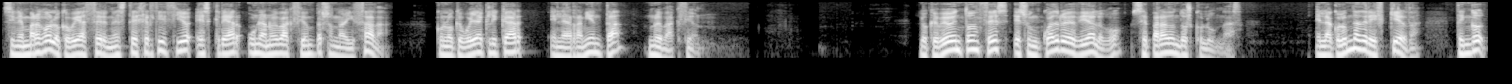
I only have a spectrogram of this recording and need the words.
Sin embargo, lo que voy a hacer en este ejercicio es crear una nueva acción personalizada, con lo que voy a clicar en la herramienta Nueva acción. Lo que veo entonces es un cuadro de diálogo separado en dos columnas. En la columna de la izquierda tengo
